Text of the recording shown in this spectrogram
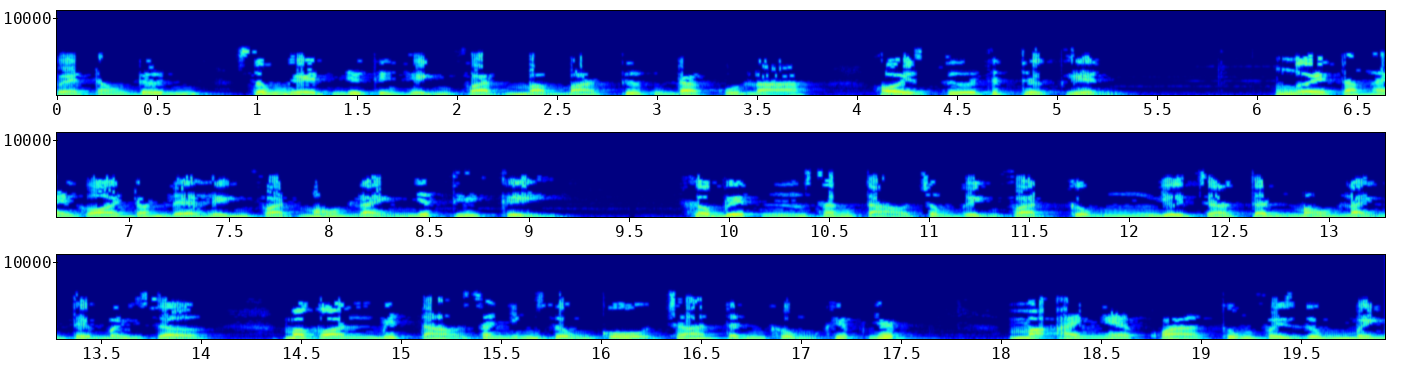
vẻ đau đớn, giống hệt như cái hình phạt mà bá tước Dracula hồi xưa đã thực hiện. Người ta hay gọi đó là hình phạt máu lạnh nhất thế kỷ. Không biết sáng tạo trong hình phạt cũng như trà tấn máu lạnh từ bấy giờ, mà còn biết tạo ra những dụng cụ trà tấn khủng khiếp nhất, mà ai nghe qua cũng phải dùng mình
